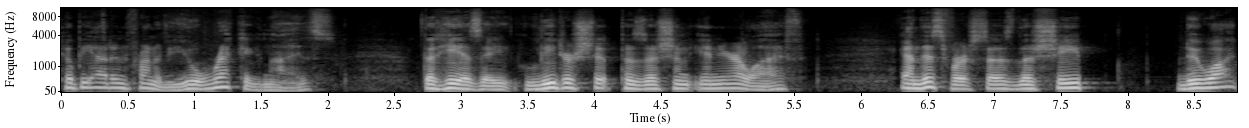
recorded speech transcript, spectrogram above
He'll be out in front of you. You'll recognize that he has a leadership position in your life. And this verse says the sheep do what?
